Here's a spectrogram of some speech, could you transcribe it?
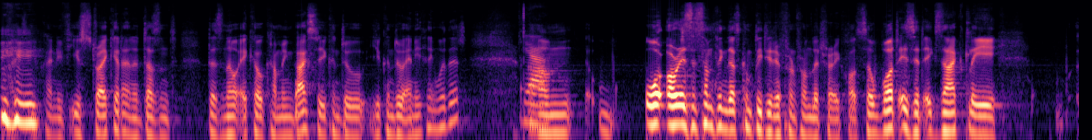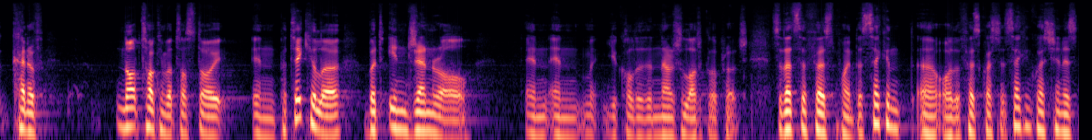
right? You kind of you strike it and it doesn't. There's no echo coming back, so you can do you can do anything with it. Yeah. Um, or, or is it something that's completely different from literary quality? So what is it exactly? Kind of not talking about Tolstoy in particular, but in general, in you called it a narratological approach. So that's the first point. The second, uh, or the first question. the Second question is,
